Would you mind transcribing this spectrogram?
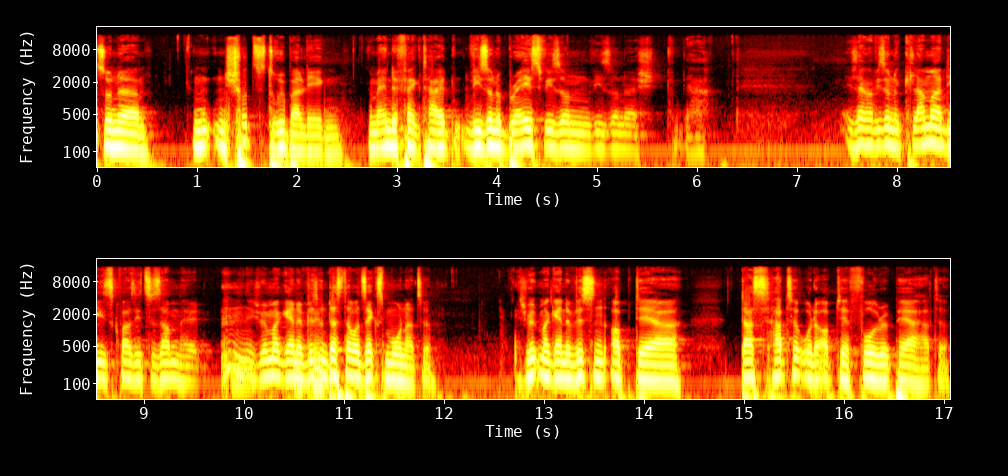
so eine, einen Schutz drüber legen. Im Endeffekt halt wie so eine Brace, wie so, ein, wie so eine, ja, ich sag mal, wie so eine Klammer, die es quasi zusammenhält. Ich will mal gerne wissen, und das dauert sechs Monate. Ich würde mal gerne wissen, ob der das hatte oder ob der Full Repair hatte.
